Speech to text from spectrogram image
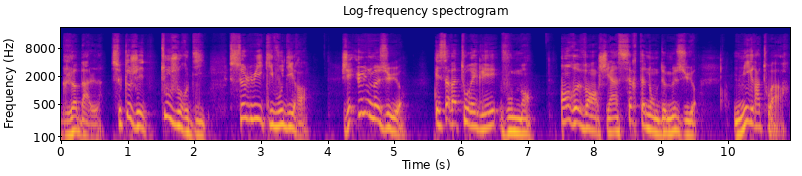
global. Ce que j'ai toujours dit, celui qui vous dira, j'ai une mesure et ça va tout régler, vous ment. En revanche, il y a un certain nombre de mesures migratoires.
